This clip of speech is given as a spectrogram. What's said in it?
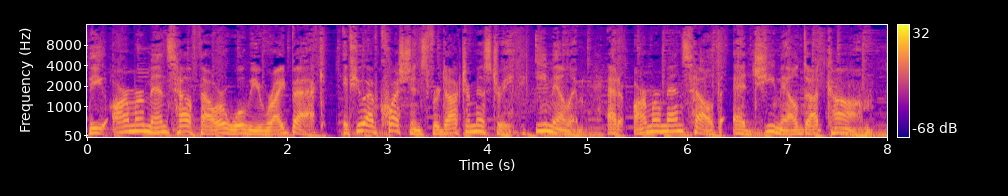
The Armor Men's Health Hour will be right back. If you have questions for Dr. Mistry, email him at armormenshealth at gmail.com.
